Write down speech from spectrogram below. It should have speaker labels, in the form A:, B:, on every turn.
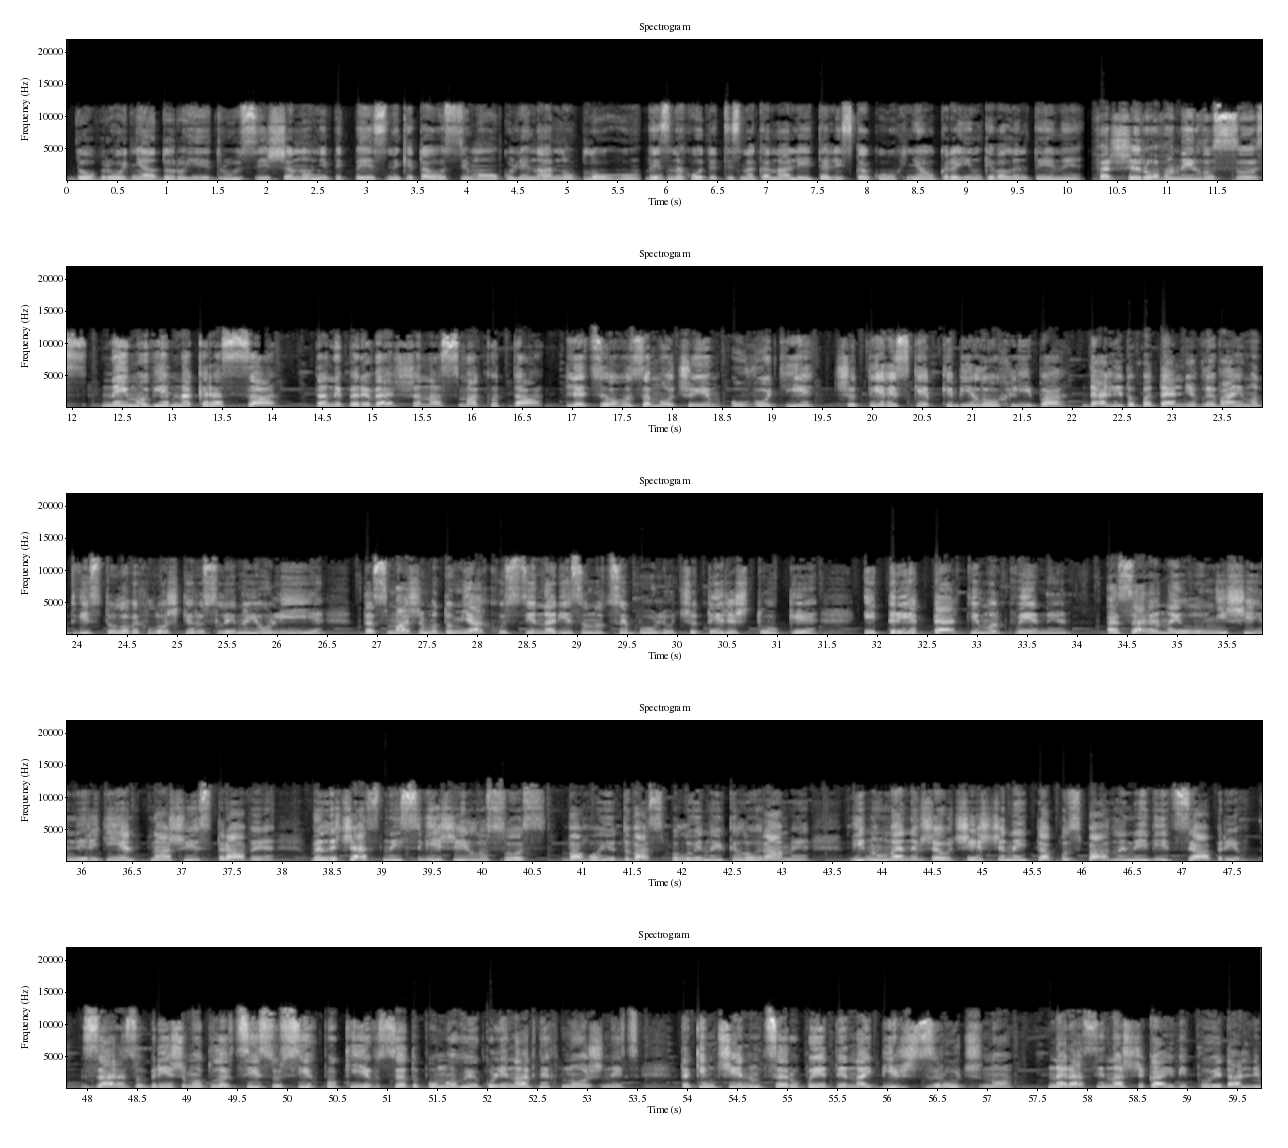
A: Доброго дня, дорогі друзі, шановні підписники та гості мого кулінарного блогу. Ви знаходитесь на каналі Італійська кухня Українки Валентини. Фарширований лосось, неймовірна краса та неперевершена смакота. Для цього замочуємо у воді 4 скипки білого хліба. Далі до пательні вливаємо 2 столових ложки рослинної олії та смажимо до м'якості нарізану цибулю 4 штуки і 3 терті морквини. А зараз найголовніший інгредієнт нашої страви величезний свіжий лосось вагою 2,5 кг. Він у мене вже очищений та позбавлений від зябрів. Зараз обріжемо плавці з усіх боків за допомогою кулінарних ножниць. Таким чином це робити найбільш зручно. Наразі нас чекає відповідальний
